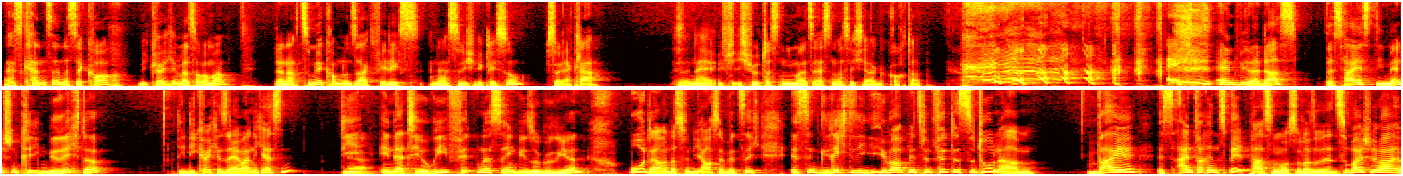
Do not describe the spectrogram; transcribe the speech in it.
Es kann sein, dass der Koch, die Köchin, was auch immer, danach zu mir kommt und sagt, Felix, ernährst du dich wirklich so? Ich so, ja klar. Ich so, nee, ich, ich würde das niemals essen, was ich ja gekocht habe. Entweder das, das heißt, die Menschen kriegen Gerichte, die die Köche selber nicht essen, die ja. in der Theorie Fitness irgendwie suggerieren. Oder, und das finde ich auch sehr witzig, es sind Gerichte, die überhaupt nichts mit Fitness zu tun haben. Weil es einfach ins Bild passen muss oder so. Zum Beispiel war,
